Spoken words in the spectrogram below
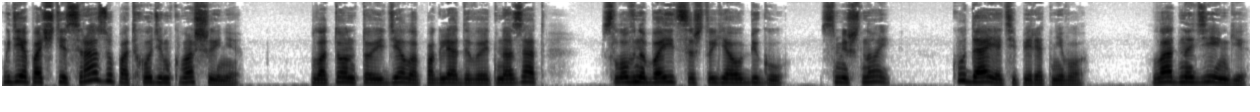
где почти сразу подходим к машине. Платон то и дело поглядывает назад, Словно боится, что я убегу. Смешной? Куда я теперь от него? Ладно, деньги.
